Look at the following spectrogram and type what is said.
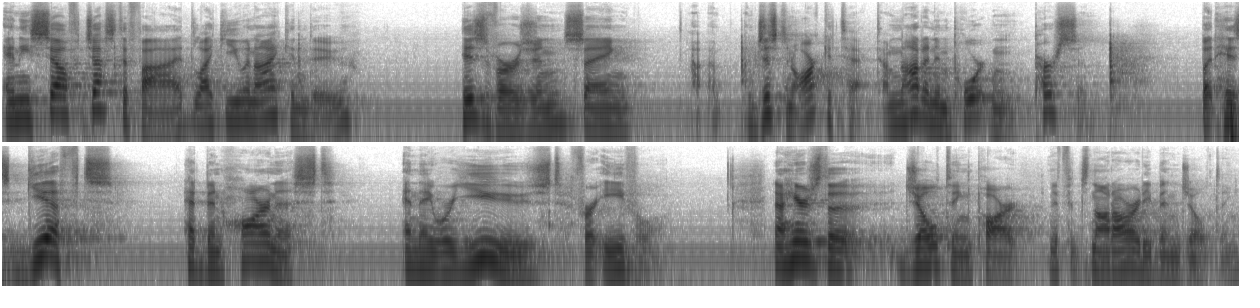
And he self justified, like you and I can do, his version saying, I'm just an architect, I'm not an important person. But his gifts had been harnessed and they were used for evil. Now, here's the jolting part, if it's not already been jolting.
